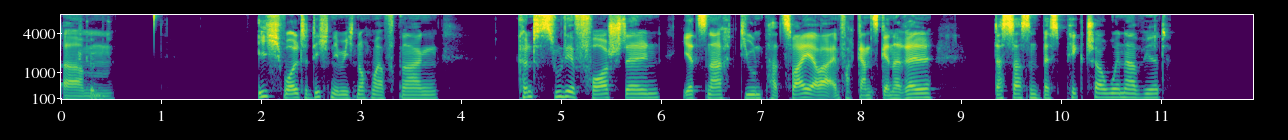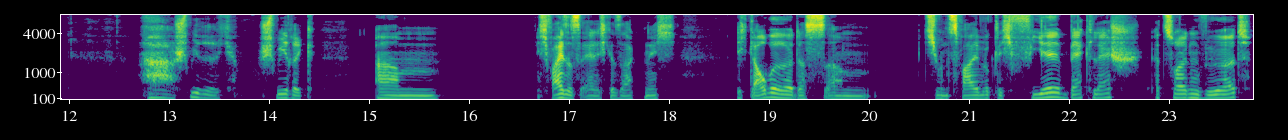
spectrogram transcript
Ähm, ich wollte dich nämlich nochmal fragen, könntest du dir vorstellen, jetzt nach Dune Part 2, aber einfach ganz generell, dass das ein Best Picture Winner wird? Ah, schwierig, schwierig. Ähm, ich weiß es ehrlich gesagt nicht. Ich glaube, dass ähm, Tune 2 wirklich viel Backlash erzeugen wird.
